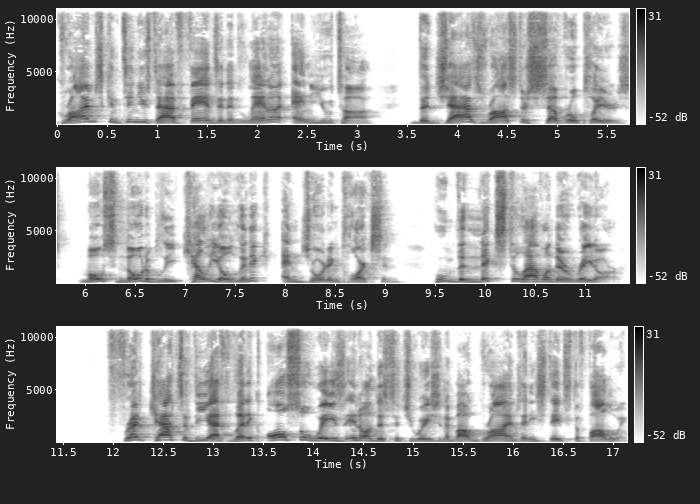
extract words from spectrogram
Grimes continues to have fans in Atlanta and Utah. The Jazz roster several players, most notably Kelly Olynyk and Jordan Clarkson, whom the Knicks still have on their radar. Fred Katz of The Athletic also weighs in on this situation about Grimes, and he states the following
